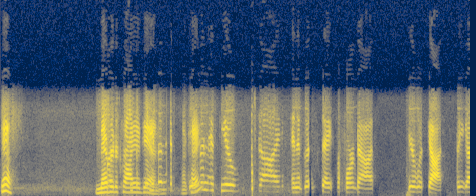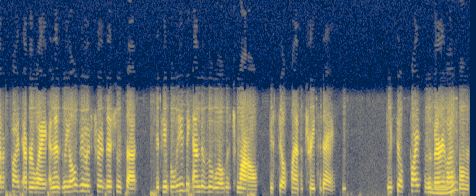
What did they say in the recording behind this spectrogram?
Yes. Never But to cry even- again. Even if, Okay? even if you die in a good state before God, you're with God. So you got to fight every way. And as the old Jewish tradition said, if you believe the end of the world is tomorrow, you still plant a tree today. We still fight to the very last moment.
